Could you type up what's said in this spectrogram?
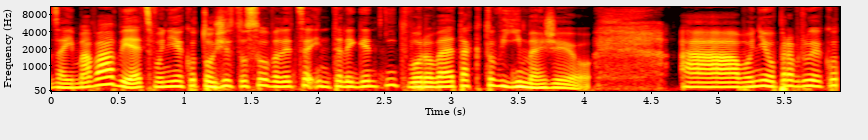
zajímavá věc. Oni jako to, že to jsou velice inteligentní tvorové, tak to víme, že jo. A oni opravdu jako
